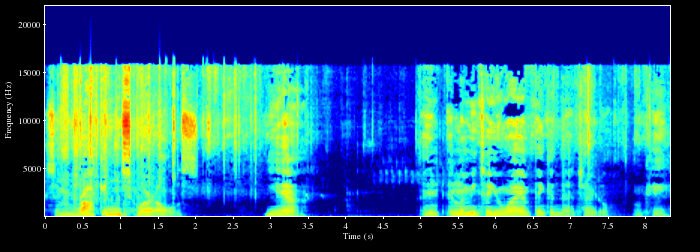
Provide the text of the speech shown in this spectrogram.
Some rockin' squirrels. Yeah. And, and let me tell you why I'm thinking that title. Okay.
